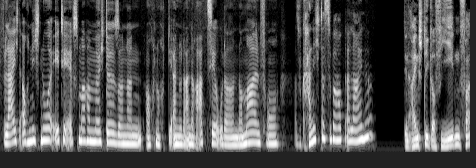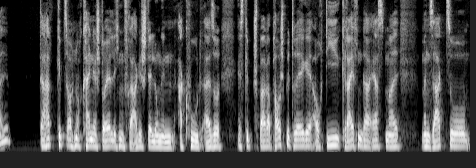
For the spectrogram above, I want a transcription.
vielleicht auch nicht nur ETFs machen möchte, sondern auch noch die ein oder andere Aktie oder normalen Fonds. Also kann ich das überhaupt alleine? Den Einstieg auf jeden Fall. Da gibt es auch noch keine steuerlichen Fragestellungen akut. Also es gibt Sparerpauschbeträge, auch die greifen da erstmal. Man sagt so,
